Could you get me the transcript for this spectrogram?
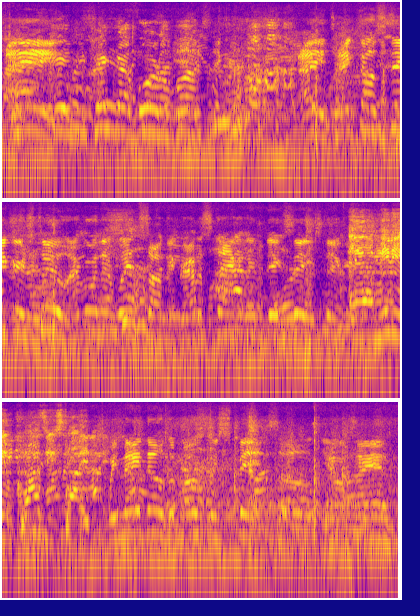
Hey, If you take that board, I'll buy hey, take those stickers too. Everyone that wins something, grab a stack of them Big City stickers. Hey, that medium quasi tight. We made those with mostly spit, so you know what I'm saying?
